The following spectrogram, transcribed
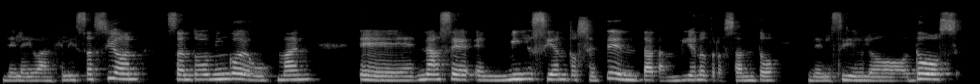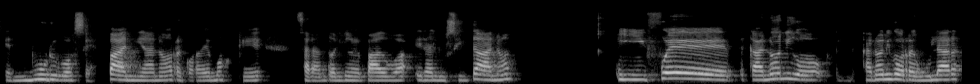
de la evangelización. Santo Domingo de Guzmán eh, nace en 1170, también otro santo del siglo II, en Burgos, España. ¿no? Recordemos que San Antonio de Padua era lusitano y fue canónigo, canónigo regular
